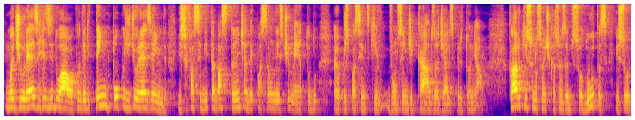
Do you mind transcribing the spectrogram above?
uma diurese residual, quando ele tem um pouco de diurese ainda. Isso facilita bastante a adequação deste método uh, para os pacientes que vão ser indicados a diálise peritoneal. Claro que isso não são indicações absolutas, isso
